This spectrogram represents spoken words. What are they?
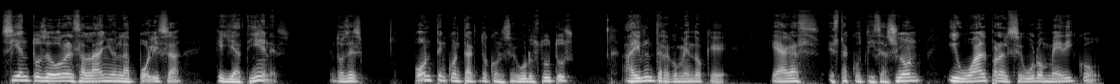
cientos de dólares al año en la póliza que ya tienes. Entonces, ponte en contacto con Seguros Tutus. Ahí te recomiendo que, que hagas esta cotización. Igual para el seguro médico,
